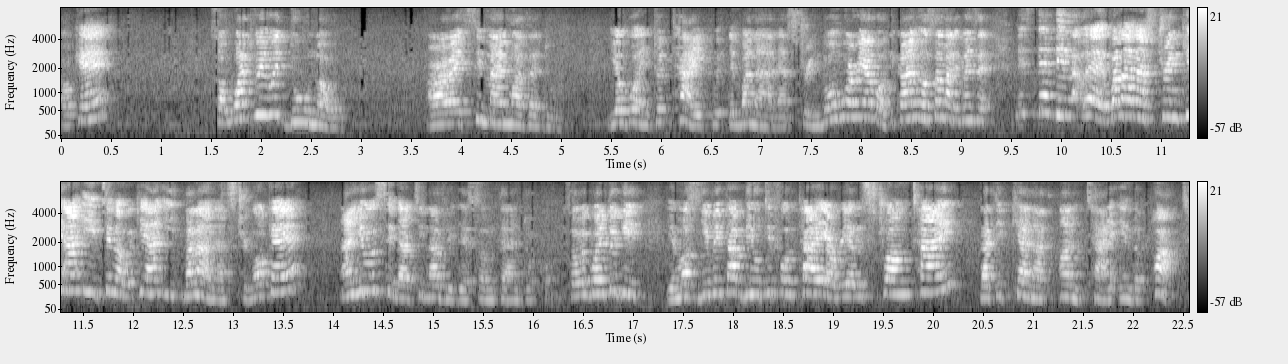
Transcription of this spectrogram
Okay? So what we would do now, alright, see my mother do you're going to tie it with the banana string. Don't worry about it. Because I know somebody will say, Miss Debbie, eh, banana string can't eat, you know, we can't eat banana string, okay? And you will see that in a video sometime to come. So we're going to get, you must give it a beautiful tie, a really strong tie, that it cannot untie in the pot.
